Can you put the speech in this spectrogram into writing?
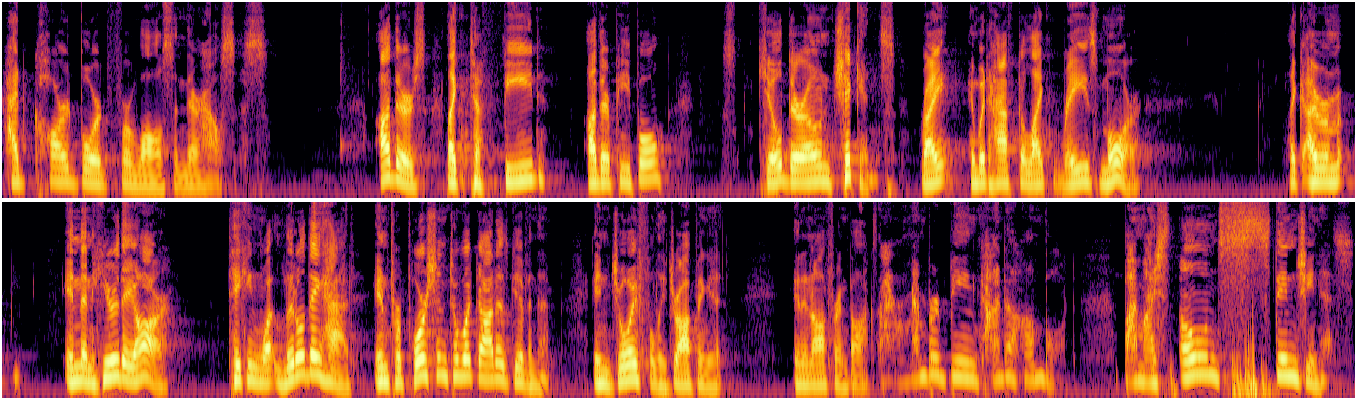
had cardboard for walls in their houses. Others, like to feed other people, killed their own chickens, right? And would have to like raise more. Like I remember, and then here they are, taking what little they had in proportion to what God has given them and joyfully dropping it in an offering box. And I remembered being kind of humbled by my own stinginess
